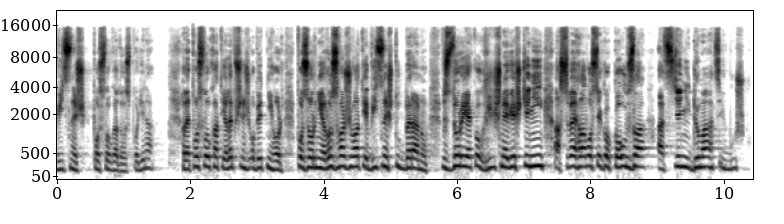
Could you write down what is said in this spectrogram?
víc než poslouchat hospodina? Ale poslouchat je lepší než obětní hod. Pozorně rozvažovat je víc než tuk beranu. Vzdory jako hříšné věštění a své hlavost jako kouzla a ctění domácích bůžků.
